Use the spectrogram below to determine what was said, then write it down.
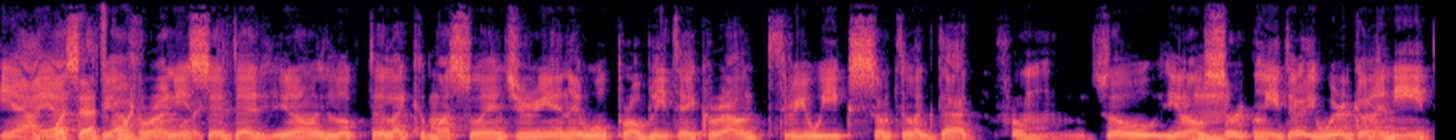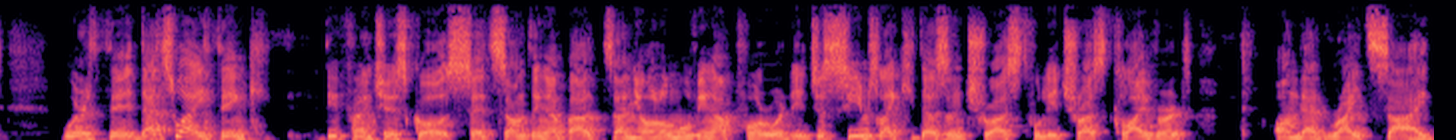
yeah, I what asked Biafora and he like. said that you know it looked uh, like a muscle injury and it will probably take around three weeks, something like that. From so you know mm. certainly there, we're gonna need we're th- that's why I think Di Francesco said something about Zaniolo moving up forward. It just seems like he doesn't trust fully trust Kluivert on that right side,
